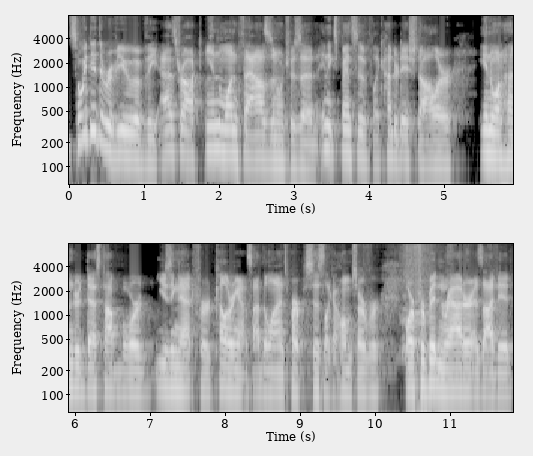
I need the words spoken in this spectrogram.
So we did the review of the ASRock N1000, which was an inexpensive, like 100-ish dollar N100 desktop board, using that for coloring outside the lines purposes like a home server or Forbidden Router as I did.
